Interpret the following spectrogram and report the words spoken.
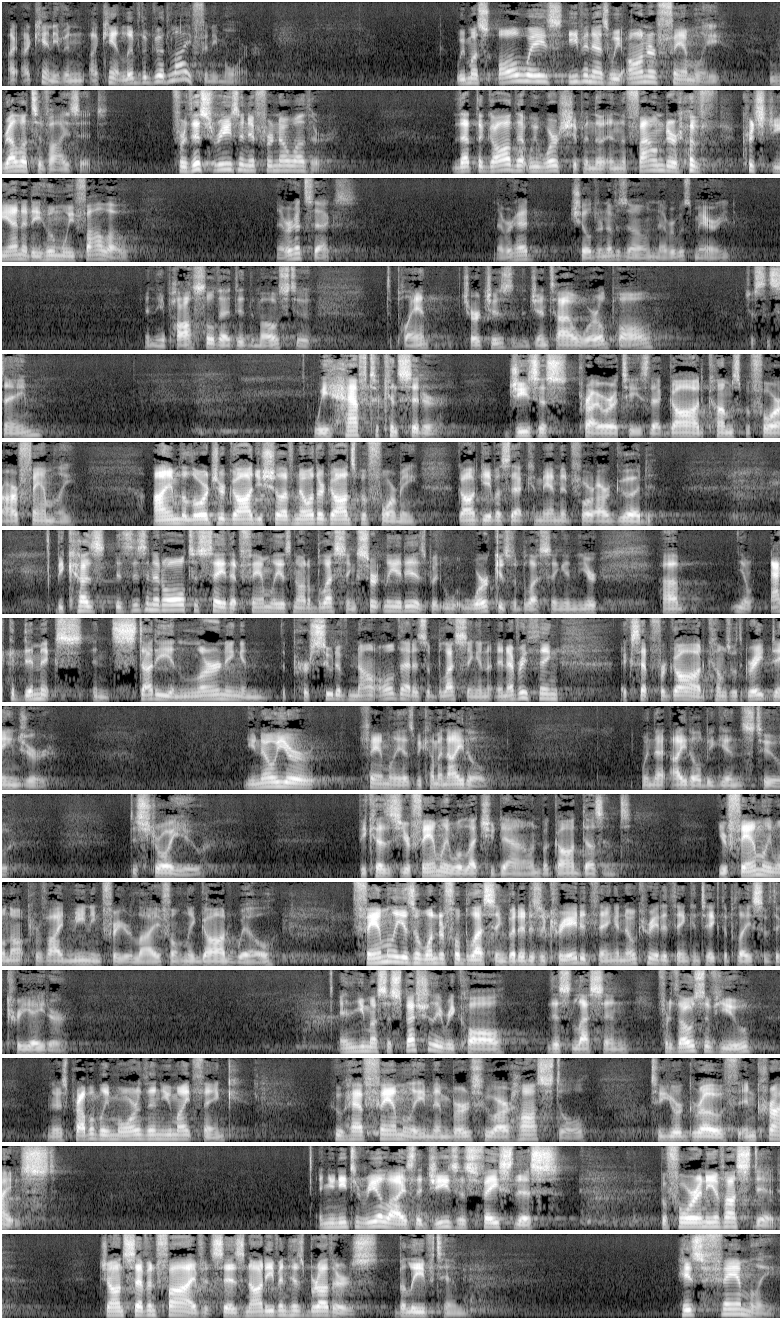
I, I can't even, I can't live the good life anymore. We must always, even as we honor family, relativize it. For this reason, if for no other, that the God that we worship and the, and the founder of Christianity, whom we follow, never had sex, never had children of his own, never was married. And the apostle that did the most to, to plant churches in the Gentile world, Paul, just the same. We have to consider Jesus' priorities that God comes before our family. I am the Lord your God, you shall have no other gods before me. God gave us that commandment for our good. Because this isn't at all to say that family is not a blessing? Certainly it is, but work is a blessing, and your, um, you know, academics and study and learning and the pursuit of knowledge, all of that is a blessing, and, and everything except for God comes with great danger. You know your family has become an idol when that idol begins to destroy you because your family will let you down, but God doesn't. Your family will not provide meaning for your life, only God will. Family is a wonderful blessing, but it is a created thing, and no created thing can take the place of the Creator. And you must especially recall this lesson for those of you, there's probably more than you might think, who have family members who are hostile to your growth in Christ. And you need to realize that Jesus faced this before any of us did. John 7 5, it says, Not even his brothers believed him. His family,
